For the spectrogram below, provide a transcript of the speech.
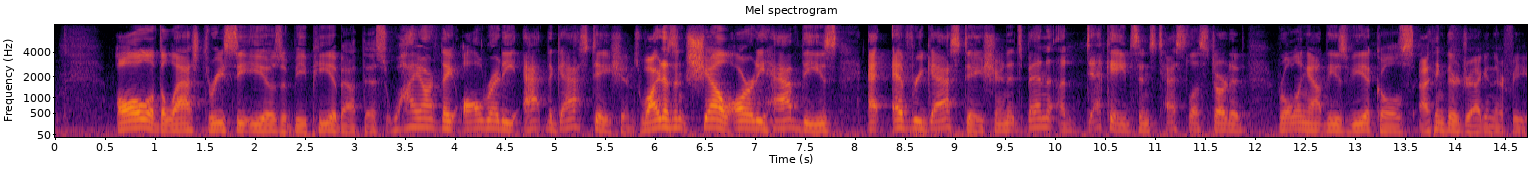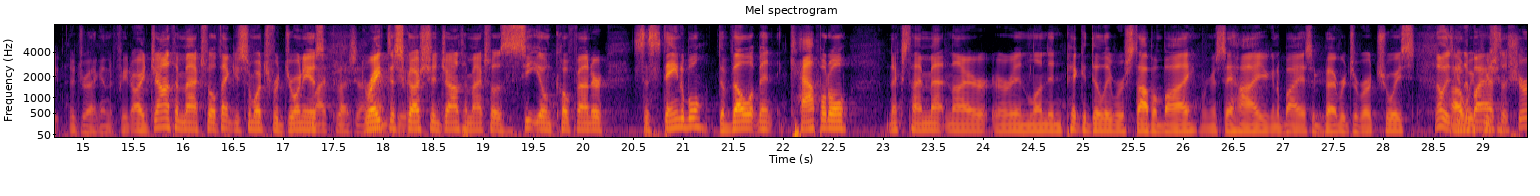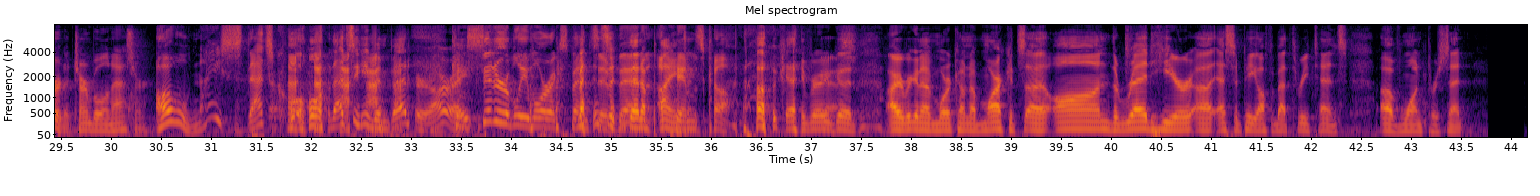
all of the last three CEOs of BP about this. Why aren't they already at the gas stations? Why doesn't Shell already have these at every gas station? It's been a decade since Tesla started rolling out these vehicles. I think they're dragging their feet. They're dragging their feet. All right, Jonathan Maxwell, thank you so much for joining us. My pleasure. Great Thank you. discussion. Jonathan Maxwell is the CEO and co-founder, Sustainable Development Capital. Next time Matt and I are, are in London, Piccadilly, we're stopping by. We're going to say hi. You're going to buy us a beverage of our choice. No, he's Uh, going to we buy us a shirt at Turnbull and Asser. Oh, nice. That's cool. That's even better. All right. Considerably more expensive than, Than a a, pint. Pimm's cup. okay, very Yes. good. All right, we're gonna have more coming up. Markets uh, on the red here. Uh, S and P off about three tenths of one percent.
